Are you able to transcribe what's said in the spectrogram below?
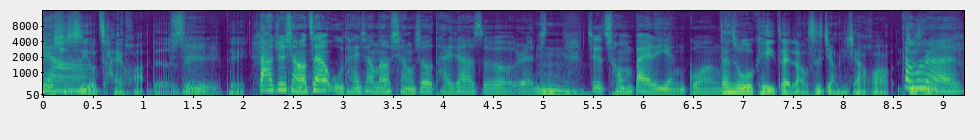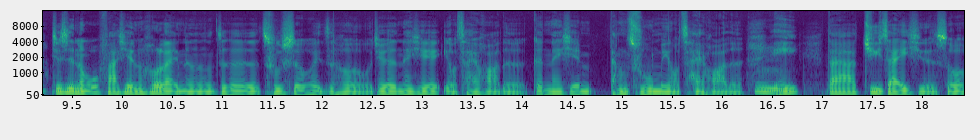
尤其是有才华的。是，对，大家就想要站在舞台上，然后享受台下的所有人这个崇拜的眼光。但是我可以再老实讲一下话，当然，就是呢，我发现后来呢，这个出社会之后，我觉得那些有才华的跟那些当初没有才华的，哎，大家聚在一起的时候，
